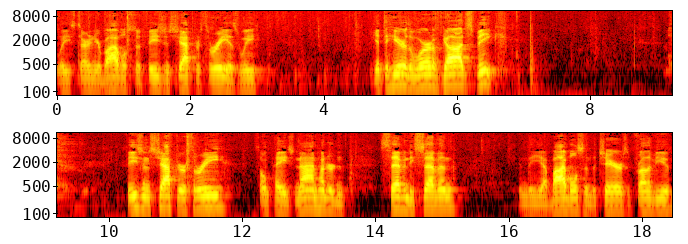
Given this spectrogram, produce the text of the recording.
Please turn your Bibles to Ephesians chapter 3 as we get to hear the Word of God speak. Ephesians chapter 3, it's on page 977 in the uh, Bibles and the chairs in front of you.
